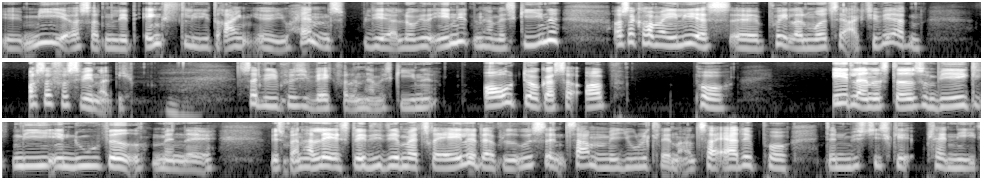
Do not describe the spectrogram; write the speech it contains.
Øh, Mie og så den lidt ængstlige dreng øh, Johannes bliver lukket inde i den her maskine. Og så kommer Elias øh, på en eller anden måde til at aktivere den. Og så forsvinder de. Mm så er de lige pludselig væk fra den her maskine, og dukker så op på et eller andet sted, som vi ikke lige endnu ved, men øh, hvis man har læst lidt i det materiale, der er blevet udsendt sammen med juleklænderen, så er det på den mystiske planet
